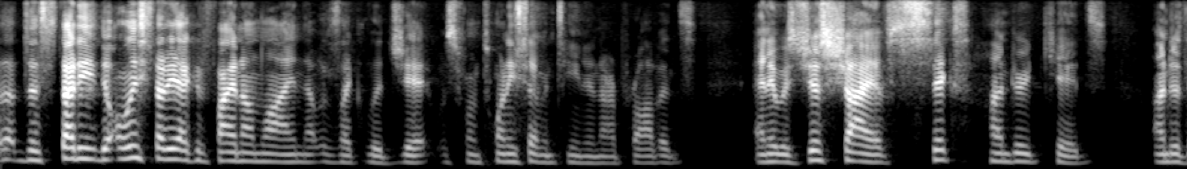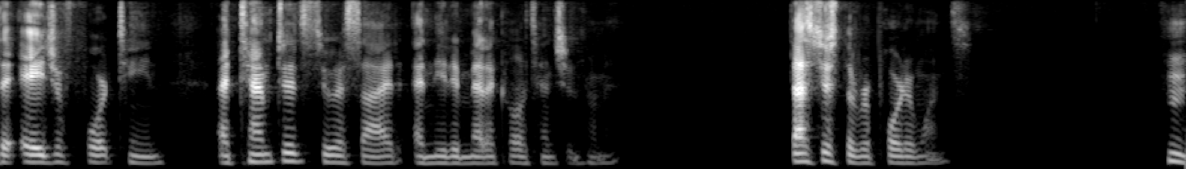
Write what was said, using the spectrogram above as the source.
uh, the study, the only study I could find online that was like legit was from 2017 in our province. And it was just shy of 600 kids under the age of 14 attempted suicide and needed medical attention from it. That's just the reported ones. Hmm.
